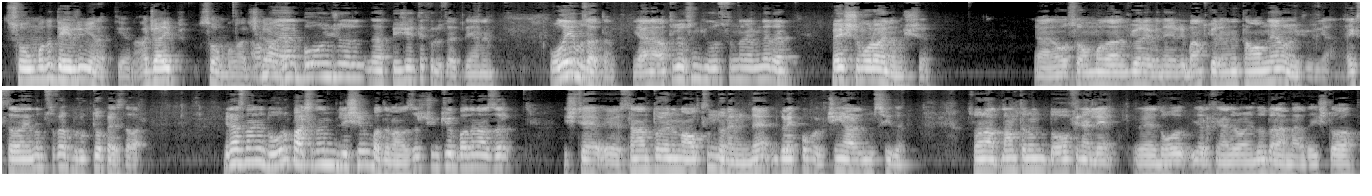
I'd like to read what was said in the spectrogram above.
savunmada devrim yarattı yani. Acayip savunmalar çıkardı. Ama yani bu oyuncuların PJ Tucker özellikle yani olayı bu zaten. Yani hatırlıyorsun ki Houston döneminde de 5 numara oynamıştı. Yani o savunmada görevini, rebound görevini tamamlayan oyuncuydu yani. Ekstradan yanında bu sefer Brook Lopez de var. Biraz bence doğru parçaların birleşimi Baden-Hazır. Çünkü Baden-Hazır işte e, San Antonio'nun altın döneminde Greg Popovich'in yardımcısıydı. Sonra Atlanta'nın doğu finali ve doğu yarı finalleri oynadığı dönemlerde işte o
